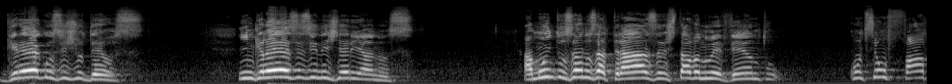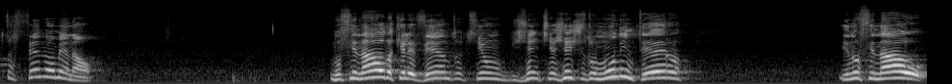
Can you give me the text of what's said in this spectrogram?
gregos e judeus, ingleses e nigerianos. Há muitos anos atrás, eu estava num evento, aconteceu um fato fenomenal. No final daquele evento, tinha gente, tinha gente do mundo inteiro e no final,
